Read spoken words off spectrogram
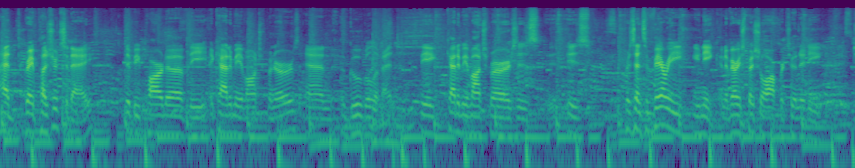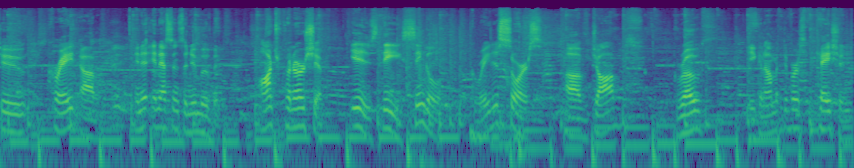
I had great pleasure today to be part of the Academy of Entrepreneurs and Google event. The Academy of Entrepreneurs is, is presents a very unique and a very special opportunity to create, uh, in, in essence, a new movement. Entrepreneurship is the single greatest source of jobs, growth, economic diversification,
